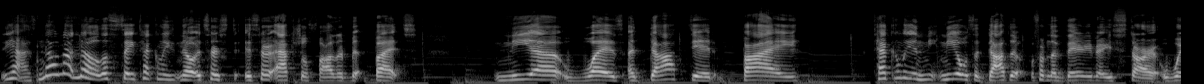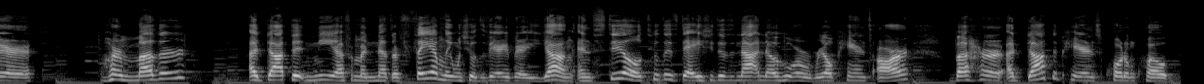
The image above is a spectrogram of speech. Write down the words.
yes, no, no, no. Let's say technically, no, it's her, it's her actual father, but, but Nia was adopted by, technically, Nia was adopted from the very, very start, where her mother adopted Nia from another family when she was very, very young, and still to this day, she does not know who her real parents are. But her adopted parents, quote unquote,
